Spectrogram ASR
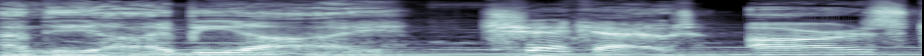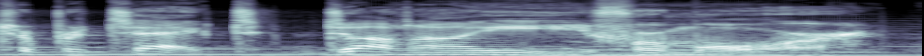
and the IBI. Check out ours to protect.ie for more.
